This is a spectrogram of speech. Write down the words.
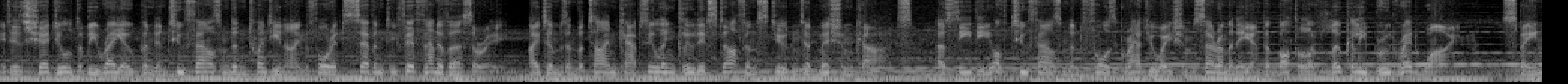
it is scheduled to be reopened in 2029 for its 75th anniversary. Items in the time capsule included staff and student admission cards, a CD of 2004's graduation ceremony and a bottle of locally brewed red wine. Spain,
